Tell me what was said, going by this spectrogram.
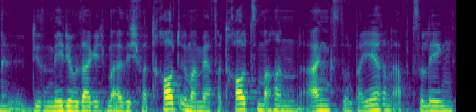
diesem Medium, sage ich mal, sich vertraut, immer mehr vertraut zu machen, Angst und Barrieren abzulegen.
